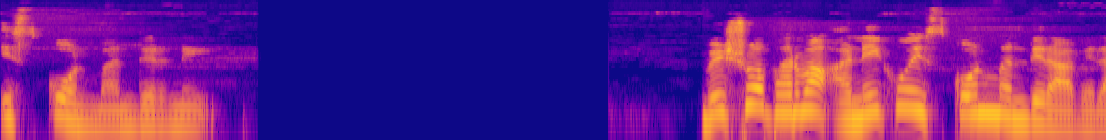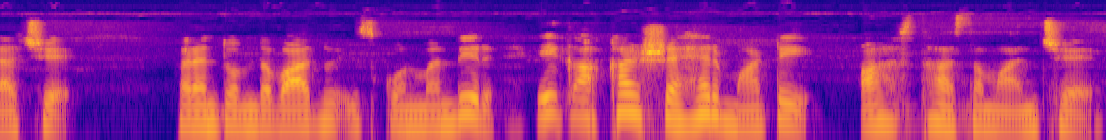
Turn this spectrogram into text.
ઇસ્કોન મંદિરની. વિશ્વભરમાં અનેકો ઇસ્કોન મંદિર આવેલા છે. પરંતુ અમદાવાદનું ઇસ્કોન મંદિર એક આખા શહેર માટે આસ્થા સમાન છે.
